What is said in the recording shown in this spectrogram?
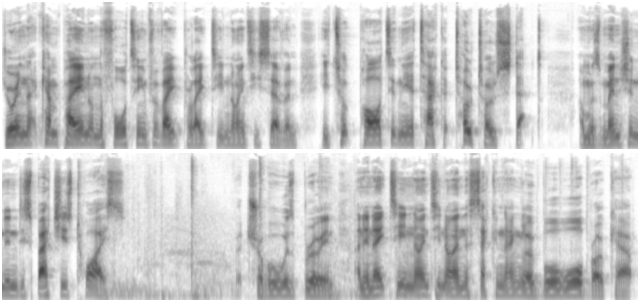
During that campaign on the 14th of April 1897, he took part in the attack at Totosstadt and was mentioned in dispatches twice. But trouble was brewing, and in 1899 the Second Anglo-Boer War broke out.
